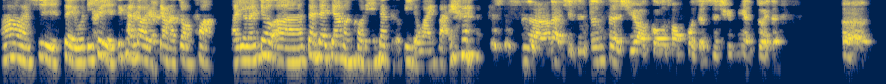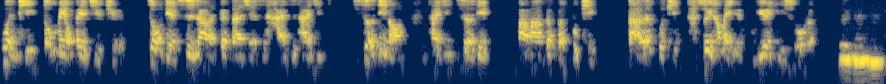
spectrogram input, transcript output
啊，是对，我的确也是看到有这样的状况啊，有人就呃站在家门口连一下隔壁的 WiFi。是啊，那其实真正需要沟通或者是去面对的，呃。问题都没有被解决，重点是让人更担心的是，孩子他已经设定哦，他已经设定，爸妈根本不听，大人不听，所以他们也不愿意说了。嗯嗯嗯，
